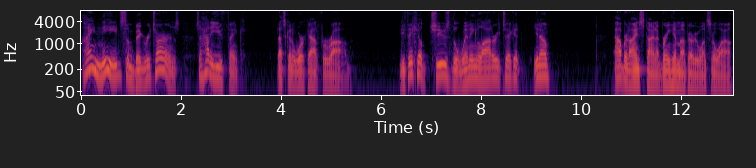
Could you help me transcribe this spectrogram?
I need some big returns. So how do you think that's going to work out for Rob? You think he'll choose the winning lottery ticket? You know, Albert Einstein, I bring him up every once in a while.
